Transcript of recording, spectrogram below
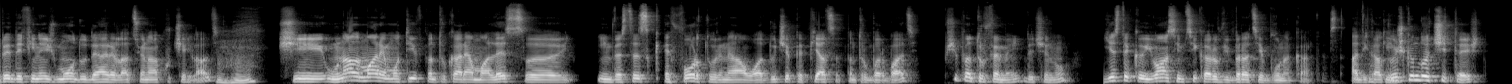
redefinești modul de a relaționa cu ceilalți. Uh-huh. Și un alt mare motiv pentru care am ales să investesc eforturi în a o aduce pe piață pentru bărbați și pentru femei, de ce nu, este că eu am simțit că are o vibrație bună cartea asta. Adică Ok. atunci când o citești,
